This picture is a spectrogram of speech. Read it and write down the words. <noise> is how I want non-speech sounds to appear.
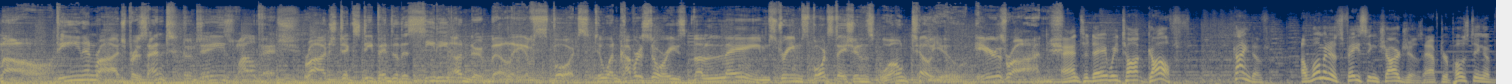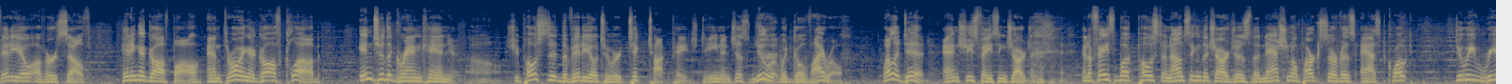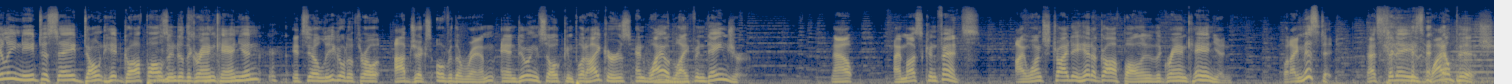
Now, Dean and Rog present today's Wild Pitch. Rog digs deep into the seedy underbelly of sports to uncover stories the lame stream sports stations won't tell you. Here's Rog. And today we talk golf. Kind of. A woman is facing charges after posting a video of herself hitting a golf ball and throwing a golf club into the Grand Canyon. Oh. She posted the video to her TikTok page, Dean, and just knew it would go viral. Well, it did, and she's facing charges. <laughs> In a Facebook post announcing the charges, the National Park Service asked, quote, do we really need to say don't hit golf balls into the Grand Canyon? <laughs> It's illegal to throw objects over the rim, and doing so can put hikers and wildlife in danger. Now, I must confess, I once tried to hit a golf ball into the Grand Canyon, but I missed it. That's today's <laughs> wild pitch.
